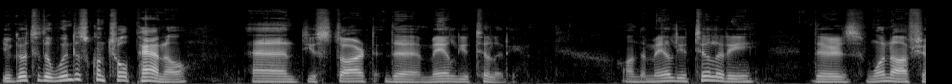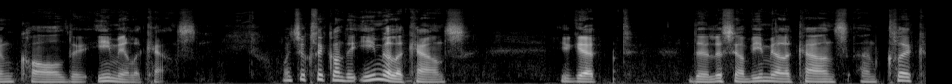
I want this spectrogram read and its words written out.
You go to the Windows Control Panel and you start the mail utility. On the mail utility, there's one option called the email accounts. Once you click on the email accounts, you get the listing of email accounts and click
